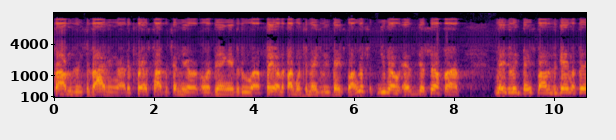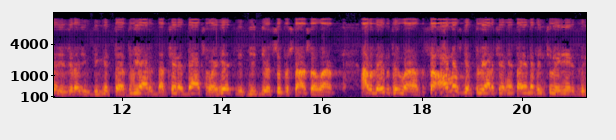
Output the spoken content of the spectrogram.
problems in surviving uh, the press talking to me or, or being able to uh, fail if I went to Major League Baseball, which you know as yourself. Uh, Major League Baseball is a game of failures. You know, you, you get uh, three out of uh, ten at bats or a hit, you, you, you're a superstar. So uh, I was able to uh, so almost get three out of ten hits. I ended up hitting 288 as the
